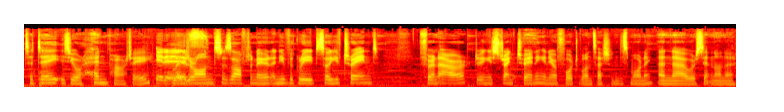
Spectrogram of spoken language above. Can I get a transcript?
today is your hen party. It is. Later on this afternoon, and you've agreed. So you've trained for an hour doing your strength training in your four to one session this morning, and now we're sitting on a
